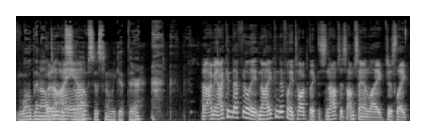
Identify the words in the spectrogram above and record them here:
Well, then I'll But do the I am- synopsis when we get there. I mean, I can definitely no, I can definitely talk like the synopsis. I'm saying like just like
